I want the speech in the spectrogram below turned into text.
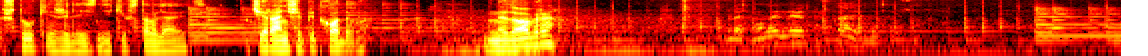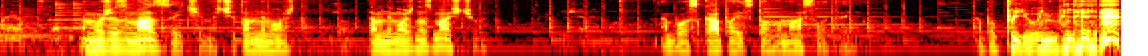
штуки желізні, які вставляються. Чи раніше підходило? Недобре? Блять, воно не відпускає. Має опускати. А може змазай чимось, чи там не можна? Що? Там не можна змащувати. Або скапай з того масла та. Або плюнь, бля.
